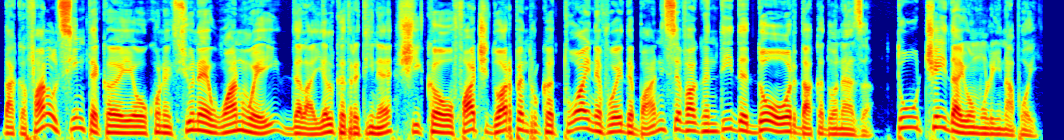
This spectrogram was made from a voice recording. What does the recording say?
Dacă fanul simte că e o conexiune one-way de la el către tine și că o faci doar pentru că tu ai nevoie de bani, se va gândi de două ori dacă donează. Tu ce-i dai omului înapoi?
